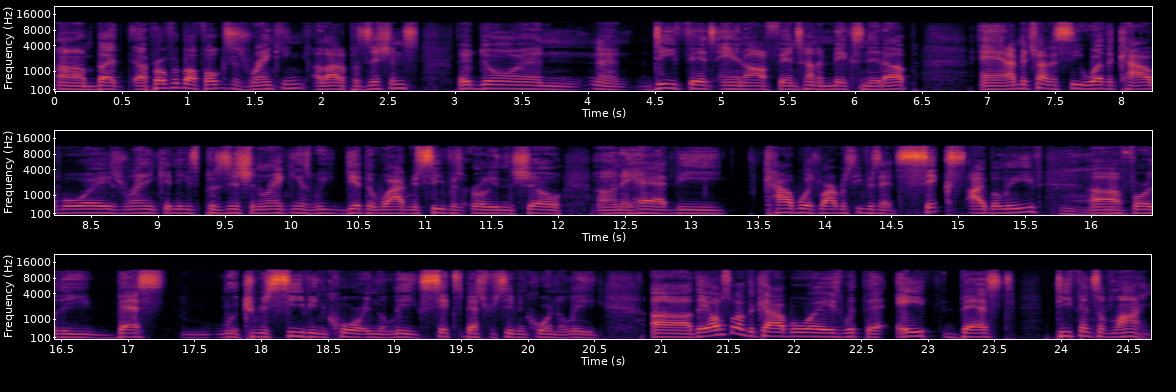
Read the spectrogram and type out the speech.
Um, but uh, Pro Football Focus is ranking a lot of positions. They're doing uh, defense and offense, kind of mixing it up. And I've been trying to see where the Cowboys rank in these position rankings. We did the wide receivers early in the show, uh, and they had the Cowboys wide receivers at six, I believe, uh, for the best receiving core in the league, six best receiving core in the league. Uh, they also have the Cowboys with the eighth best defensive line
